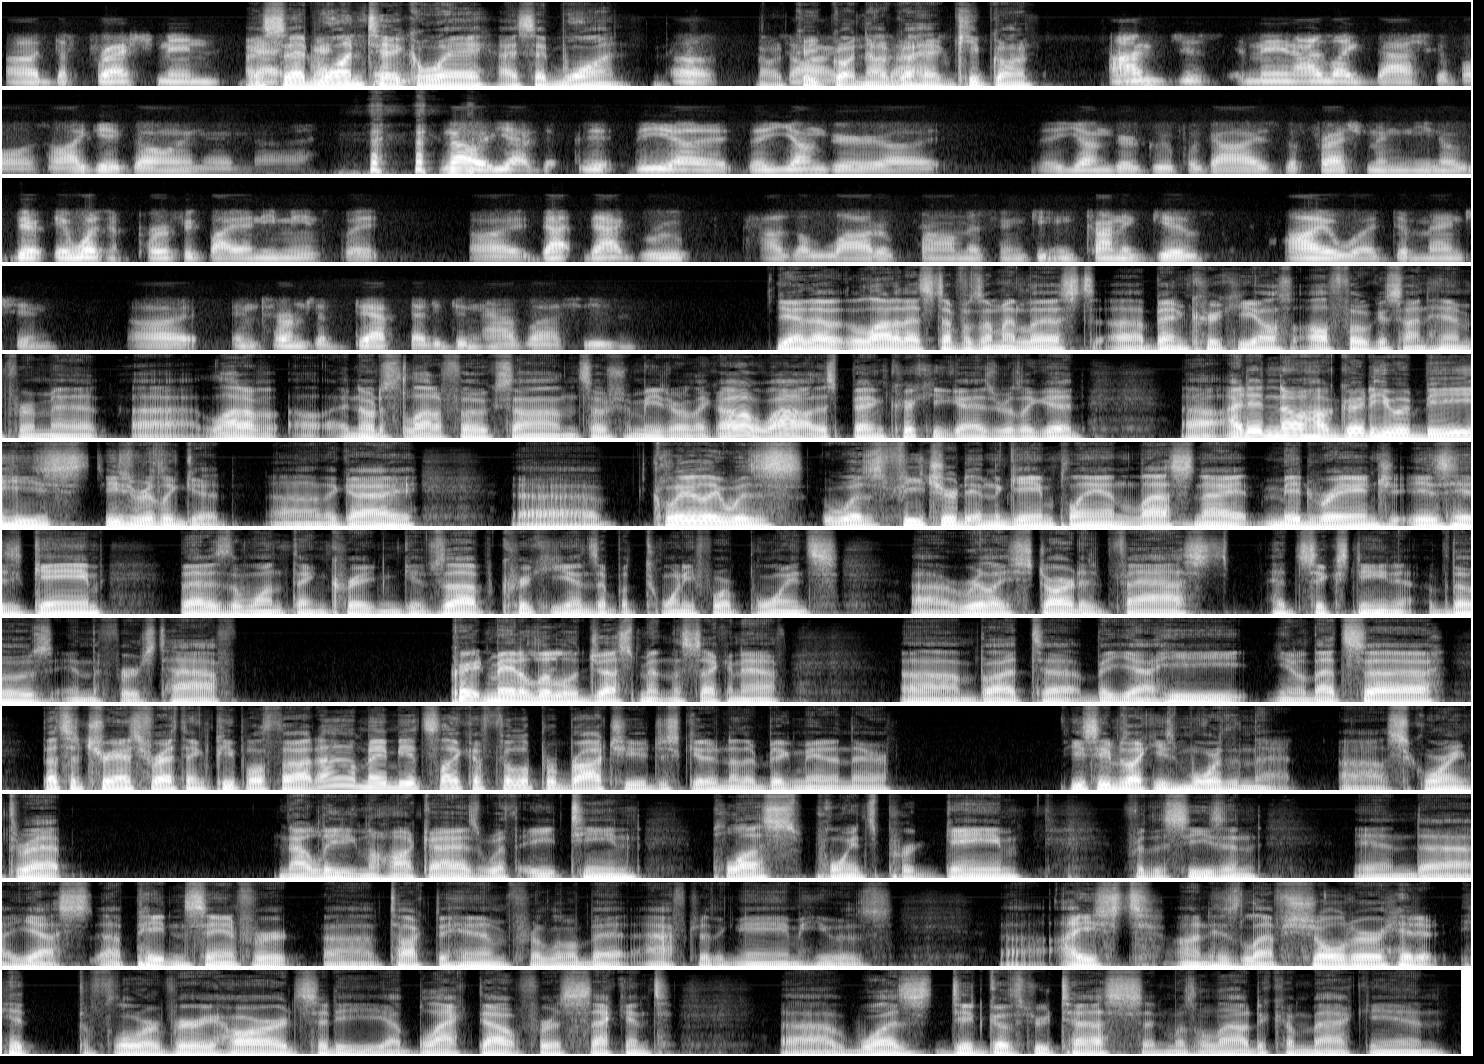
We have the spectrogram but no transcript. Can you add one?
Uh, the freshman. I said one takeaway. I said one. Oh, no, sorry, keep going. Now go ahead. Keep going. I'm just man. I like basketball, so I get going. And uh, no, yeah, the the, uh, the younger uh, the younger group of guys, the freshmen. You know, it wasn't perfect by any means, but uh, that that group has a lot of promise and can kind of give Iowa dimension uh, in terms of depth that it didn't have last season. Yeah, that, a lot of that stuff was on my list. Uh, ben Krikke, I'll, I'll, focus on him for a minute. Uh, a lot of uh, I noticed a lot of folks on social media are like, "Oh, wow, this Ben Krikke guy is really good." Uh, I didn't know how good he would be. He's he's really good. Uh, the guy clearly was was featured in the game plan last night. Mid range is his game. That is the one thing Creighton gives up. Krikke ends up with 24 points. Uh, really started fast, had 16 of those in the first half. Creighton made a little adjustment in the second half, um, but uh, but yeah, he you know that's uh that's a transfer. I think people thought, oh, maybe it's like a Filip Rebraca, you just get another big man in there. He seems like he's more than that. Uh, scoring threat, now leading the Hawkeyes with 18 plus points per game for the season. And uh, yes, uh, Payton Sandfort uh, talked to him for a little bit after the game. He was uh, iced on his left shoulder, hit it, hit the floor very hard. Said he uh, blacked out for a second. Uh, was did go through tests and was allowed to come back in.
